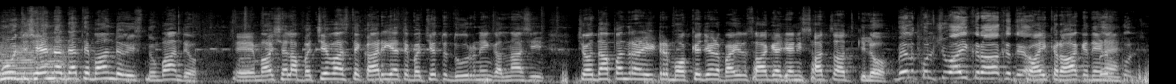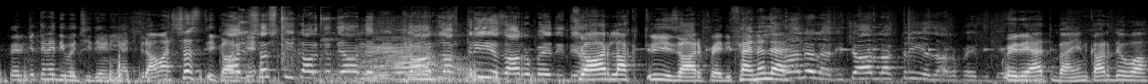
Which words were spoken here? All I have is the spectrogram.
ਮੂੰਹ ਛੇ ਨਾ ਇੱਥੇ ਬੰਨ ਦਿਓ ਇਸ ਨੂੰ ਬੰਨ ਦਿਓ। ਤੇ ਮਾਸ਼ਾਅੱਲਾ ਬੱਚੇ ਵਾਸਤੇ ਕਰ ਰਹੀ ਹੈ ਤੇ ਬੱਚੇ ਤੋਂ ਦੂਰ ਨਹੀਂ ਗਲਣਾ ਸੀ। 14 15 ਲੀਟਰ ਮੌਕੇ ਜਿਹੜਾ ਭਾਈ ਦੱਸ ਆ ਗਿਆ ਯਾਨੀ 7-7 ਕਿਲੋ। ਬਿਲਕੁਲ ਚਵਾਈ ਕਰਾ ਕੇ ਦਿਆ। ਚੁਆਈ ਕਰਾ ਕੇ ਦੇਣਾ। ਬਿਲਕੁਲ ਹੈ ਜੀ। ਫਿਰ ਕਿਤਨੇ ਦੀ ਬੱਚੀ ਦੇਣੀ ਹੈ ਅੱਜ ਬਰਾਵਾ ਸਸਤੀ ਅੱਜ ਕਰਕੇ ਸਸਤੀ ਕਰਕੇ ਦਿਆਂਗੇ ਜੀ 4 ਲੱਖ 30 ਹਜ਼ਾਰ ਰੁਪਏ ਦੀ ਦਿਆਂ 4 ਲੱਖ 30 ਹਜ਼ਾਰ ਰੁਪਏ ਦੀ ਫਾਈਨਲ ਹੈ ਫਾਈਨਲ ਹੈ ਜੀ 4 ਲੱਖ 30 ਹਜ਼ਾਰ ਰੁਪਏ ਦੀ ਦਿਆਂ ਕੋਈ ਰਿਆਇਤ ਬੈਨ ਕਰ ਦਿਓ ਵਾ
